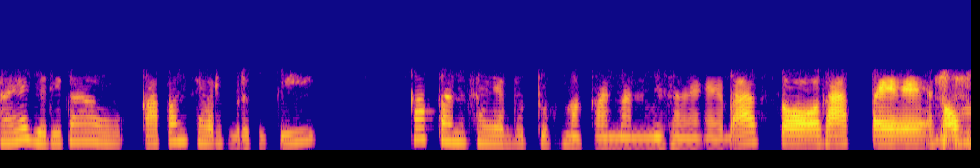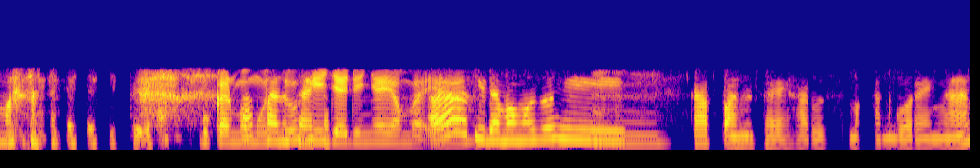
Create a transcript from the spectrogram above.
saya jadi tahu kapan saya harus berhenti, kapan saya butuh makanan misalnya kayak bakso, sate, somai gitu ya. Bukan memusuhi saya, jadinya ya Mbak ya. Ah, tidak memusuhi. Hmm. Kapan saya harus makan gorengan,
